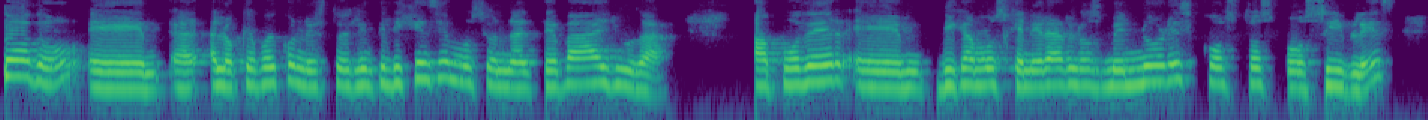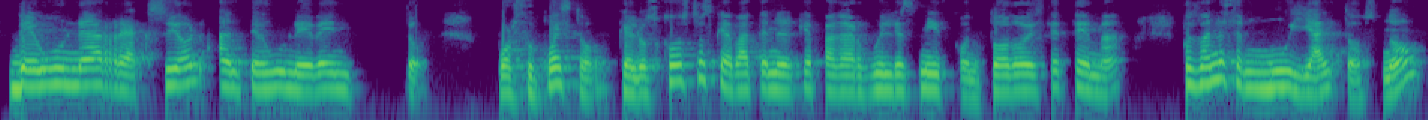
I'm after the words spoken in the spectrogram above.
todo, eh, a, lo que voy con esto, es la inteligencia emocional te va a ayudar a poder, eh, digamos, generar los menores costos posibles de una reacción ante un evento. Por supuesto que los costos que va a tener que pagar Will Smith con todo este tema pues van a ser muy altos, ¿no?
